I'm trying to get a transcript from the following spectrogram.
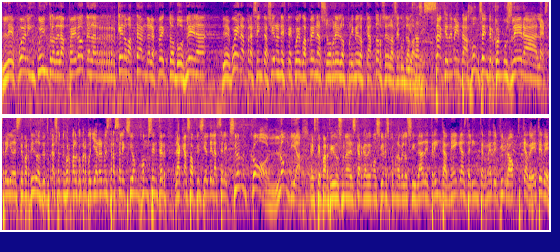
le fue al encuentro de la pelota el arquero bastando el efecto Buslera. De buena presentación en este juego apenas sobre los primeros 14 de la segunda parte. saque de meta, Home Center con Muslera, la estrella de este partido. Desde tu casa, el mejor palco para apoyar a nuestra selección. Home Center, la casa oficial de la selección Colombia. Este partido es una descarga de emociones como la velocidad de 30 megas del internet en fibra óptica de ETV.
